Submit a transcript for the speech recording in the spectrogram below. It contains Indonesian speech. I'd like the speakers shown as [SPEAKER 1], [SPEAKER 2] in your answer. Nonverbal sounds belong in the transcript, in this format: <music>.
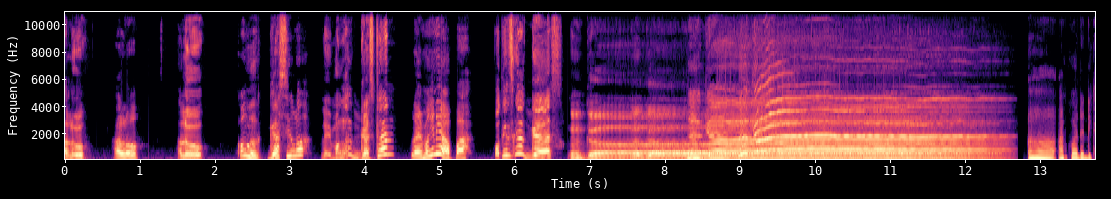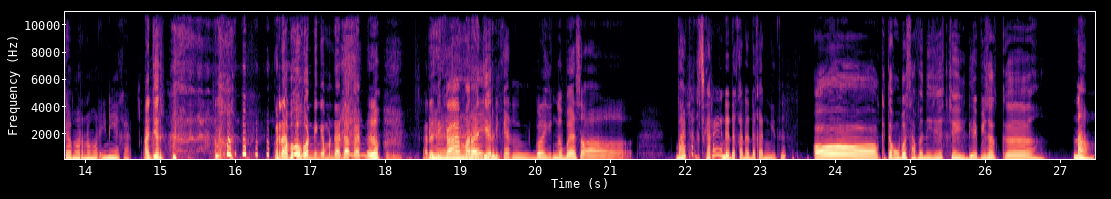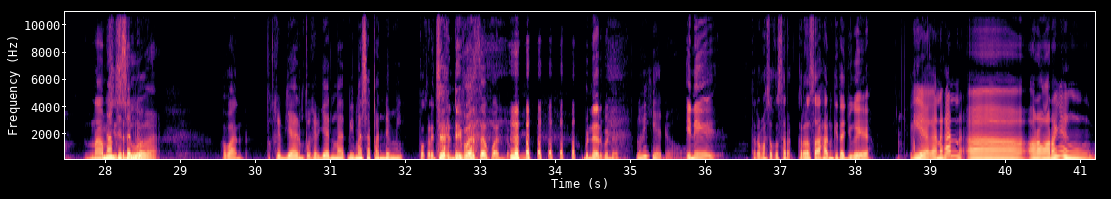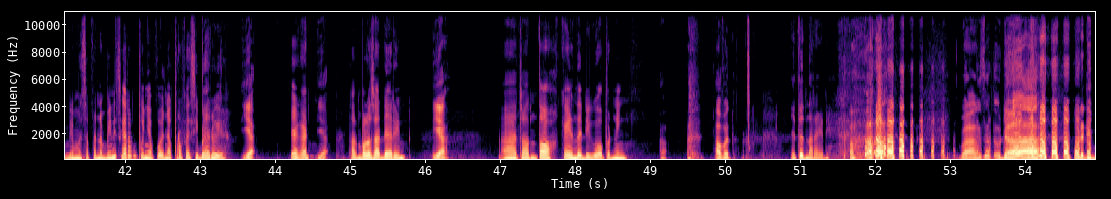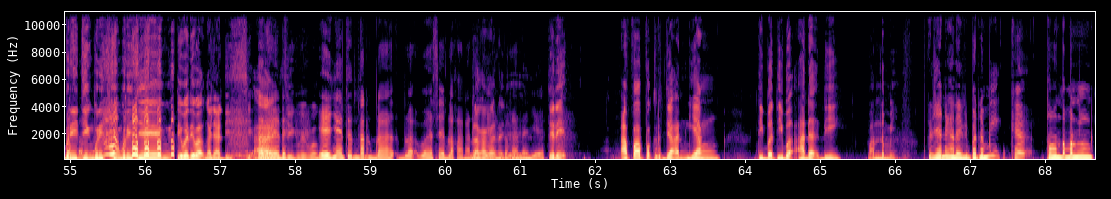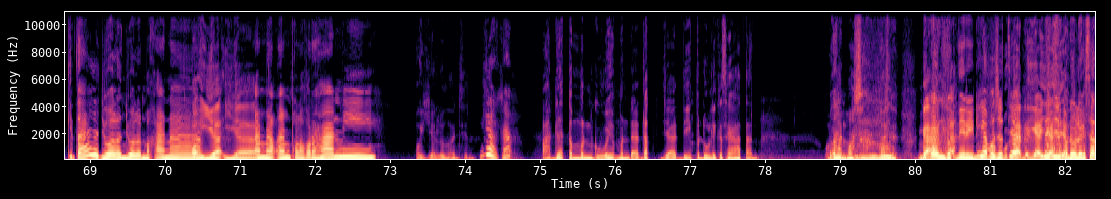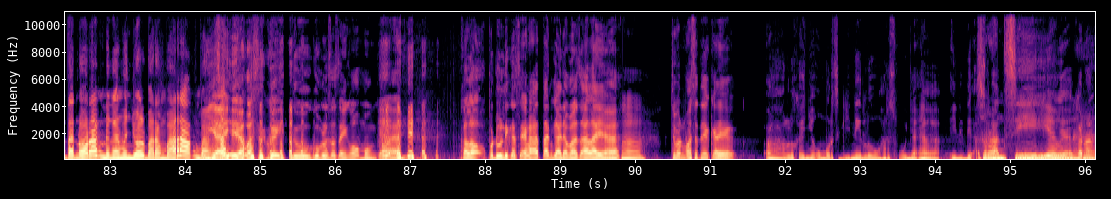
[SPEAKER 1] Halo?
[SPEAKER 2] Halo?
[SPEAKER 1] Halo?
[SPEAKER 2] Kok ngegas sih lo?
[SPEAKER 1] Lah emang ngegas kan?
[SPEAKER 2] Lah emang ini apa?
[SPEAKER 1] Potins ngegas. Ngegas.
[SPEAKER 2] Eh, aku ada di kamar nomor ini ya kak
[SPEAKER 3] Anjir. <laughs> Kenapa openingnya mendadakan?
[SPEAKER 2] Loh,
[SPEAKER 3] Ada di
[SPEAKER 2] ya,
[SPEAKER 3] kamar anjir.
[SPEAKER 2] Ini kan gue lagi ngebahas soal Banyak sekarang yang dadakan-dadakan gitu
[SPEAKER 3] Oh, kita mau bahas apa nih cuy di episode ke
[SPEAKER 2] 6
[SPEAKER 3] 6 season 2. Apaan?
[SPEAKER 2] Pekerjaan-pekerjaan di masa pandemi
[SPEAKER 3] Pekerjaan di masa <laughs> pandemi. benar benar.
[SPEAKER 2] Lo iya dong
[SPEAKER 3] Ini termasuk keresahan kita juga ya.
[SPEAKER 2] Iya karena kan eh, orang-orang yang di masa pandemi ini sekarang punya banyak profesi baru ya
[SPEAKER 3] Iya.
[SPEAKER 2] Iya kan?
[SPEAKER 3] Iya.
[SPEAKER 2] Tanpa lo sadarin
[SPEAKER 3] Iya.
[SPEAKER 2] Eh, Contoh kayak yang tadi gue opening <laughs>
[SPEAKER 3] Apa tuh?
[SPEAKER 2] Itu ntar deh <laughs>
[SPEAKER 3] Bangsat udah. udah di bridging bridging bridging tiba-tiba nggak jadi. Si
[SPEAKER 2] Ntar
[SPEAKER 3] anjing memang.
[SPEAKER 2] Kayaknya itu ntar bela- bela- bahasnya belakangan,
[SPEAKER 3] Belakangan
[SPEAKER 2] aja,
[SPEAKER 3] aja.
[SPEAKER 2] belakangan
[SPEAKER 3] ya.
[SPEAKER 2] aja. ya.
[SPEAKER 3] Jadi apa pekerjaan yang tiba-tiba ada di pandemi?
[SPEAKER 2] Pekerjaan yang ada di pandemi kayak teman-teman kita aja jualan-jualan makanan.
[SPEAKER 3] Oh iya iya.
[SPEAKER 2] MLM Clover Honey.
[SPEAKER 3] Oh iya lu anjir.
[SPEAKER 2] Iya kan?
[SPEAKER 3] Ada temen gue mendadak jadi peduli kesehatan.
[SPEAKER 2] Bukan, maksud, <laughs> bukan untuk diri dia maksudnya.
[SPEAKER 3] Bukan, iya,
[SPEAKER 2] dia
[SPEAKER 3] iya,
[SPEAKER 2] jadi
[SPEAKER 3] iya.
[SPEAKER 2] peduli kesehatan orang dengan menjual barang-barang, bang.
[SPEAKER 3] Iya iya maksud gue itu Gue belum selesai ngomong kan <laughs> Kalau peduli kesehatan gak ada masalah ya
[SPEAKER 2] Hmm.
[SPEAKER 3] Cuman maksudnya kayak Ah lu kayaknya umur segini lu harus punya eh, ini di
[SPEAKER 2] Asuransi,
[SPEAKER 3] asuransi,
[SPEAKER 2] iya,
[SPEAKER 3] Iya,
[SPEAKER 2] benar.
[SPEAKER 3] karena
